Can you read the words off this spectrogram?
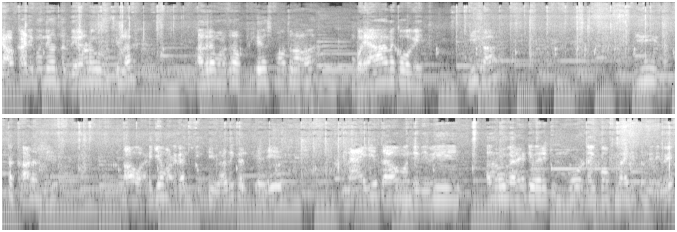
ಯಾವ ಕಾಡಿಗೆ ಬಂದಿವಿ ಅಂತ ದೇವರ ಗೊತ್ತಿಲ್ಲ. ಆದರೆ ಮಾತ್ರ ಪ್ಲೇಸ್ ಮಾತ್ರ ಭಯಾನಕವಾಗೈತಿ ಈಗ ಈ ದಟ್ಟ ಕಾಡಲ್ಲಿ ನಾವು ಅಡಿಗೆ ಮಾಡ್ಕೊಂಡು ತಿಂತೀವಿ. ಅದಕ್ಕೆ ಅಂತೇಳಿ ಮ್ಯಾಗಿ ತಗೊಂಬಂದಿದ್ದೀವಿ. ಅದ್ರಲ್ಲಿ ವೆರೈಟಿ ವೆರೈಟಿ ಮೂರು ಟೈಪ್ ಆಫ್ ಮ್ಯಾಗಿ ತಂದಿದ್ದೀವಿ.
